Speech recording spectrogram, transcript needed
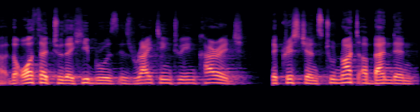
uh, the author to the Hebrews is writing to encourage the Christians to not abandon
